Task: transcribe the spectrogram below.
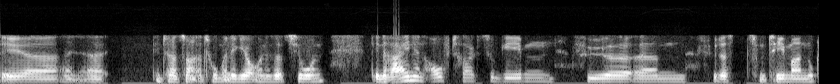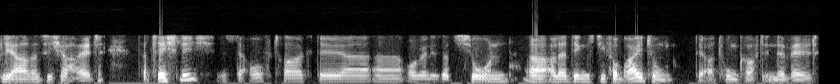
der äh, Internationalen Atomenergieorganisation, den reinen Auftrag zu geben für, ähm, für das zum Thema nukleare Sicherheit. Tatsächlich ist der Auftrag der äh, Organisation äh, allerdings die Verbreitung der Atomkraft in der Welt.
